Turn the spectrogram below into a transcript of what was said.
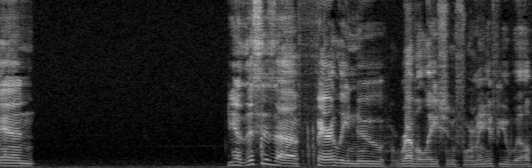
And you know, this is a fairly new revelation for me, if you will.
